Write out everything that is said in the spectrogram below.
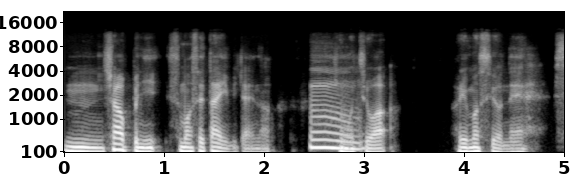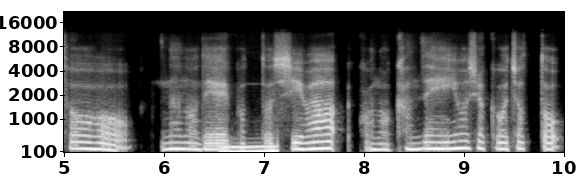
うん、シャープに済ませたいみたいなう、うん、気持ちはありますよね。そうなのでうん今年はこの完全栄養食をちょっと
